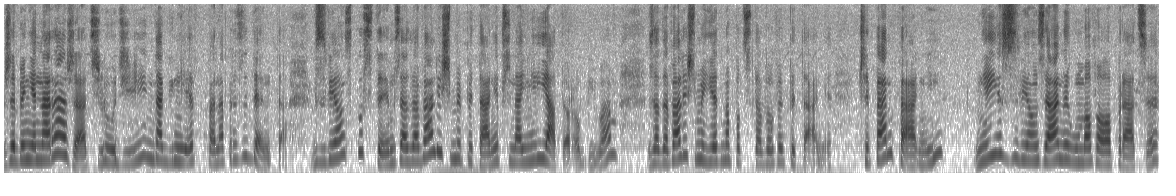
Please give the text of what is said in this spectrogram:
żeby nie narażać ludzi na gniew pana prezydenta. W związku z tym zadawaliśmy pytanie, przynajmniej ja to robiłam, zadawaliśmy jedno podstawowe pytanie. Czy pan, pani nie jest związany umową o pracę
